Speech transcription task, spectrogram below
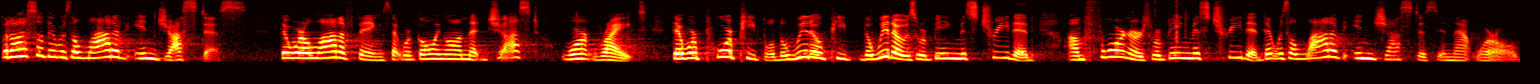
But also, there was a lot of injustice. There were a lot of things that were going on that just weren't right. There were poor people, the, widow peop- the widows were being mistreated, um, foreigners were being mistreated. There was a lot of injustice in that world.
